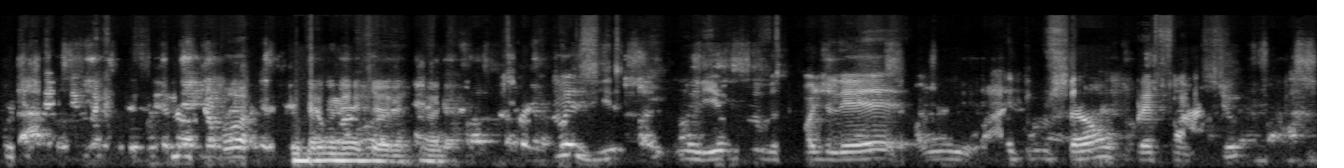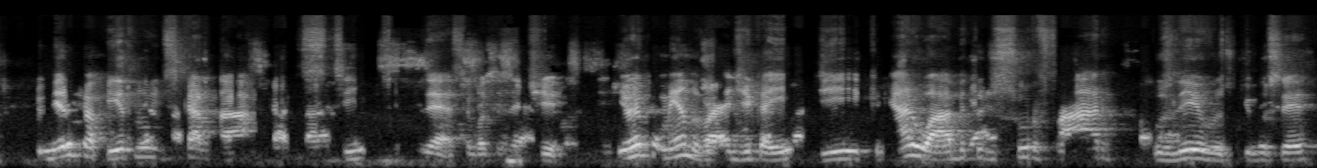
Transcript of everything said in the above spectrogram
porque não acabou. Não existe um livro, você pode ler a introdução, o prefácio, primeiro capítulo e descartar se, se quiser, se você sentir. E eu recomendo, vai a dica aí, de criar o hábito de surfar os livros que você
